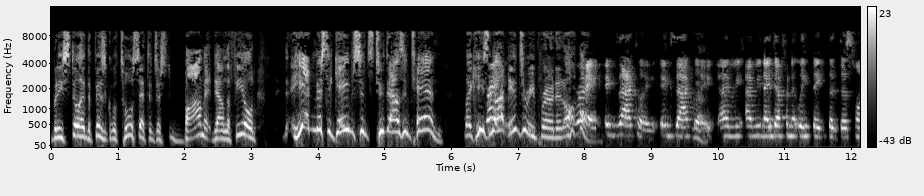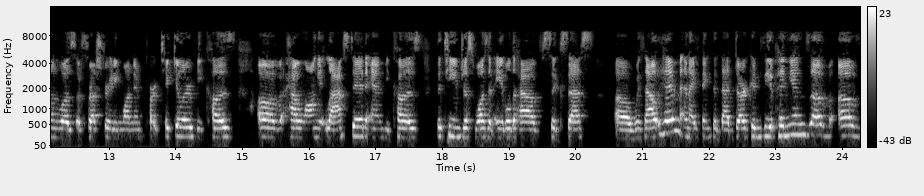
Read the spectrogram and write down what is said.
but he still had the physical tool set to just bomb it down the field he hadn't missed a game since 2010. Like he's right. not injury prone at all. Right. Exactly. Exactly. Yeah. I mean, I mean, I definitely think that this one was a frustrating one in particular because of how long it lasted and because the team just wasn't able to have success uh, without him. And I think that that darkened the opinions of, of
